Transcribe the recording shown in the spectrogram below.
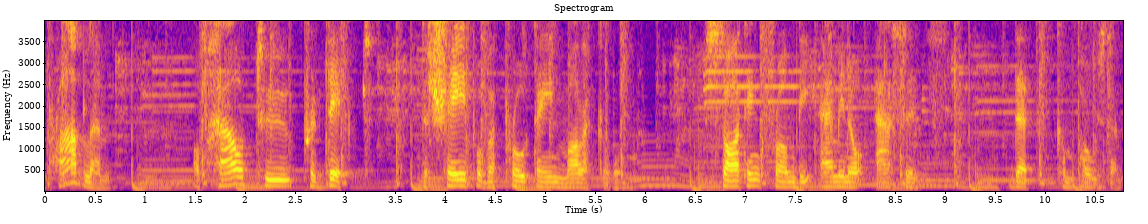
problem of how to predict the shape of a protein molecule, starting from the amino acids that compose them.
